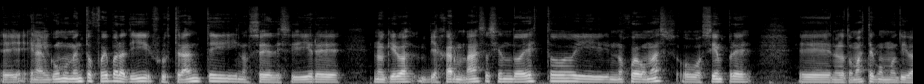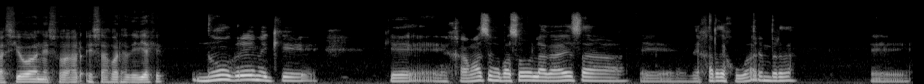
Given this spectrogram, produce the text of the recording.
eh, ¿en algún momento fue para ti frustrante y, no sé, decidir, eh, no quiero viajar más haciendo esto y no juego más? ¿O siempre eh, lo tomaste con motivación, esos- esas horas de viaje? No, créeme que, que jamás se me pasó por la cabeza eh, dejar de jugar, en verdad. Eh,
